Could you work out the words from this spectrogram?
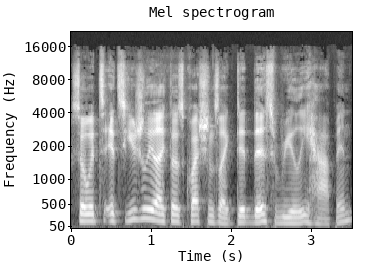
So it's it's usually like those questions like, did this really happen?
